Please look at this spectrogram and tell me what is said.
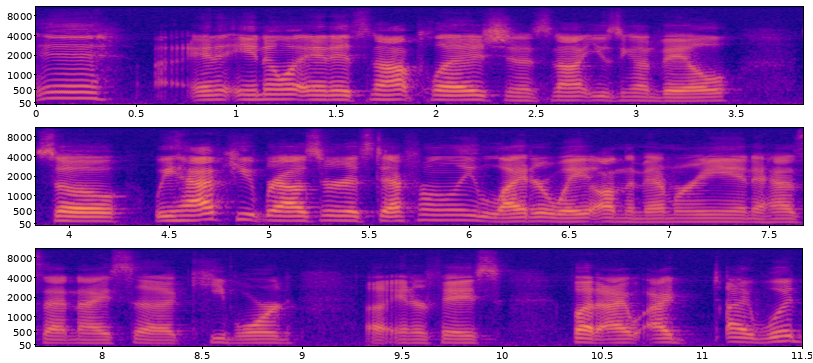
eh and you know and it's not pledged and it's not using unveil so we have qutebrowser it's definitely lighter weight on the memory and it has that nice uh, keyboard uh, interface but I, I I would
